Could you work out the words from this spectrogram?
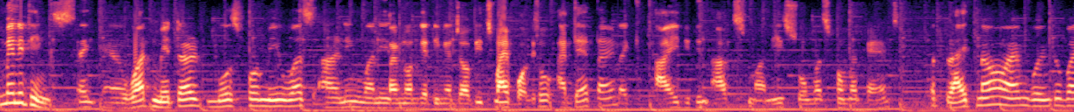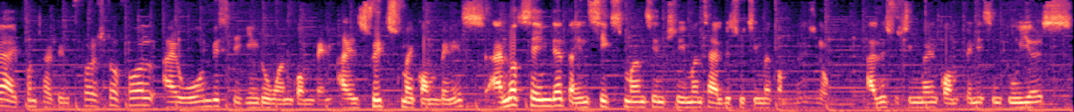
many things. Like uh, what mattered most for me was earning money. I'm not getting a job. It's my fault. So at that time, like I didn't ask money so much from my parents. But right now, I'm going to buy iPhone 13. First of all, I won't be sticking to one company. I'll switch my companies. I'm not saying that in six months, in three months, I'll be switching my companies. No I'll be switching my companies in two years,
